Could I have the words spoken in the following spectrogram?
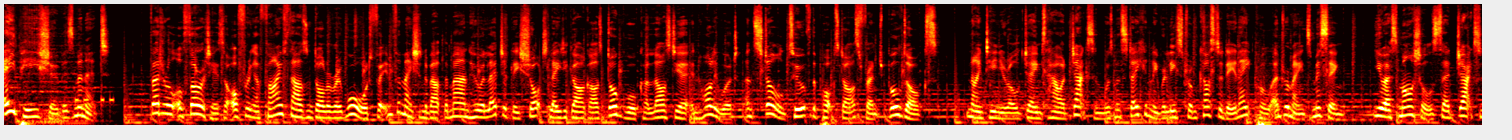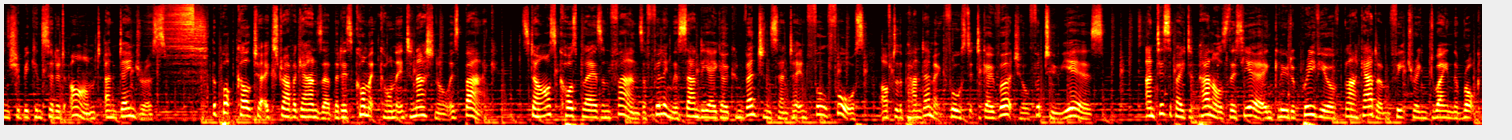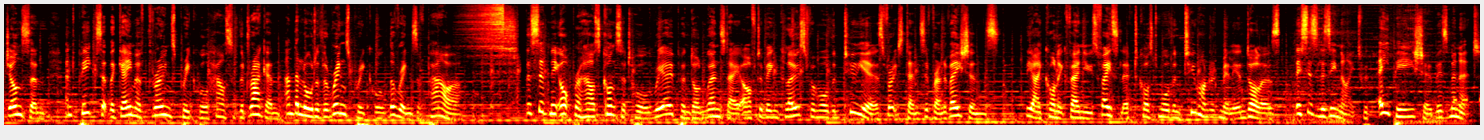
AP Showbiz Minute. Federal authorities are offering a $5,000 reward for information about the man who allegedly shot Lady Gaga's dog walker last year in Hollywood and stole two of the pop star's French bulldogs. 19 year old James Howard Jackson was mistakenly released from custody in April and remains missing. US Marshals said Jackson should be considered armed and dangerous. The pop culture extravaganza that is Comic Con International is back. Stars, cosplayers, and fans are filling the San Diego Convention Center in full force after the pandemic forced it to go virtual for two years. Anticipated panels this year include a preview of Black Adam featuring Dwayne The Rock Johnson and peeks at the Game of Thrones prequel House of the Dragon and the Lord of the Rings prequel The Rings of Power. The Sydney Opera House Concert Hall reopened on Wednesday after being closed for more than two years for extensive renovations. The iconic venue's facelift cost more than $200 million. This is Lizzie Knight with AP Showbiz Minute.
